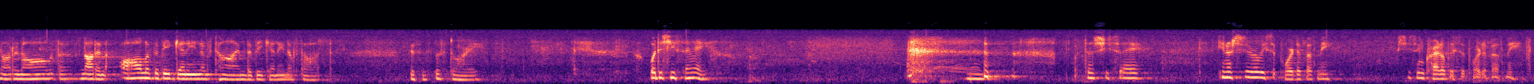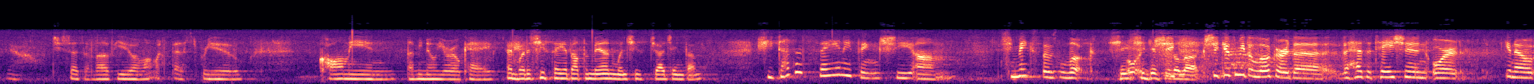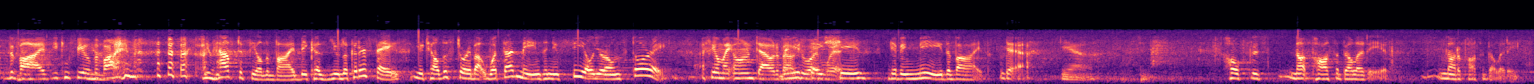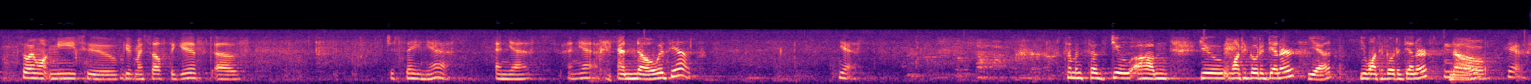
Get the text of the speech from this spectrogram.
Not in all of the not in all of the beginning of time, the beginning of thought. This is the story. What does she say? what does she say? You know, she's really supportive of me. She's incredibly supportive of me. Yeah. She says, I love you. I want what's best for you. Call me and let me know you're okay. And what does she say about the men when she's judging them? She doesn't say anything. She um she makes those looks. She- she gives you the look. She gives me the look or the the hesitation or you know, the vibe. You can feel the vibe. You have to feel the vibe because you look at her face, you tell the story about what that means, and you feel your own story. I feel my own doubt about you who say, I'm with. she's giving me the vibe. Yeah. Yeah. Hope is not possibility. It's not a possibility. So I want me to give myself the gift of just saying yes and yes and yes. And no is yes. Yes. Someone says, do you, um, you want to go to dinner? Yes. You want to go to dinner? No. Yes.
